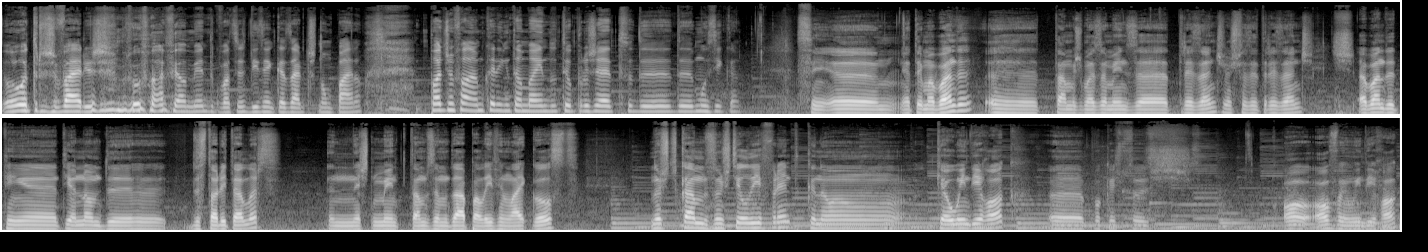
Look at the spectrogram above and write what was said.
Outros vários, provavelmente, que vocês dizem que as artes não param. Podes-me falar um bocadinho também do teu projeto de, de música? Sim, uh, eu tenho uma banda, uh, estamos mais ou menos há 3 anos, vamos fazer 3 anos. A banda tinha, tinha o nome de, de Storytellers, neste momento estamos a mudar para Living Like Ghost. Nós tocamos um estilo diferente que, não, que é o indie rock, uh, poucas pessoas ouvem o indie rock.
